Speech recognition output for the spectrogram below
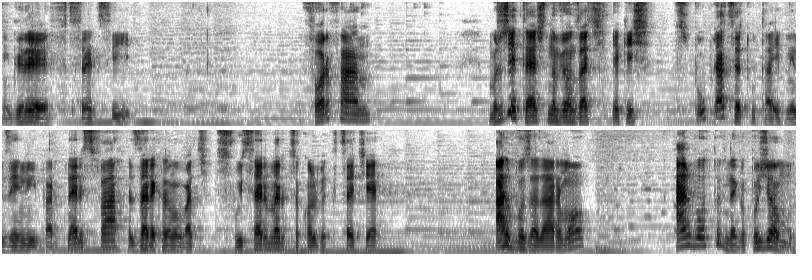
gry w sekcji for fun. Możecie też nawiązać jakieś współpracę tutaj, między innymi partnerstwa, zareklamować swój serwer, cokolwiek chcecie, albo za darmo, albo od pewnego poziomu.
